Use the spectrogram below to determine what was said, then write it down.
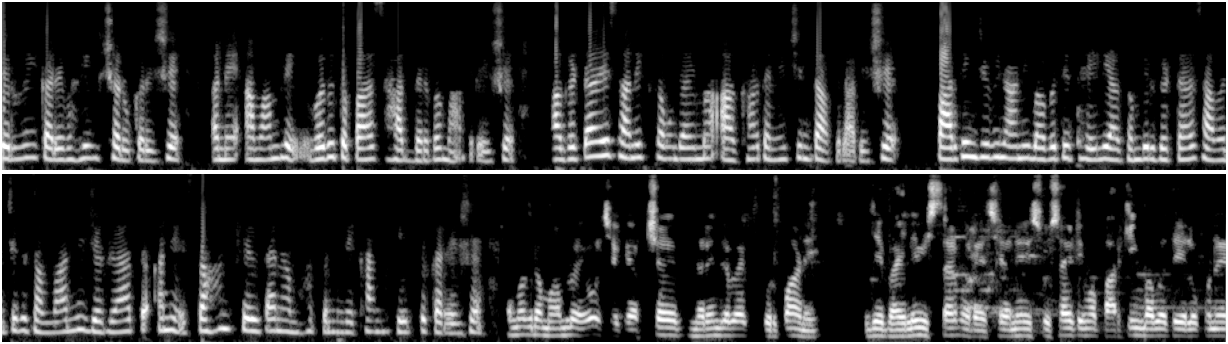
જરૂરી કાર્યવાહી શરૂ કરી છે અને આ મામલે વધુ તપાસ હાથ ધરવામાં આવી રહી છે. આ ઘટનાએ સ્થાનિક સમુદાયમાં આઘાત અને ચિંતા ફેલાવી છે. પાર્કિંગ જેવી નાની બાબતે થયેલી આ ગંભીર ઘટના સામાજિક સંવાદની જરૂરિયાત અને સહનશીલતાના મહત્વને રેખાંકિત કરે છે. સમગ્ર મામલો એવો છે કે અક્ષય નરેન્દ્રભાઈ કુરપાણી જે ભાયલી વિસ્તારમાં રહે છે અને સોસાયટીમાં પાર્કિંગ બાબતે એ લોકોને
